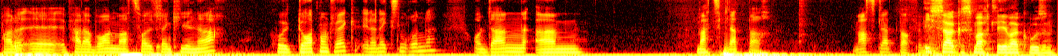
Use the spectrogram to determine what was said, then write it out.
Pader, äh, Paderborn macht Holstein Kiel nach, holt Dortmund weg in der nächsten Runde und dann ähm, macht's Gladbach. Macht's Gladbach für mich. Ich sag, es macht Leverkusen.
